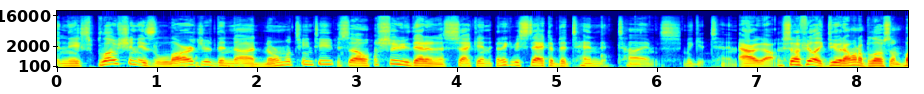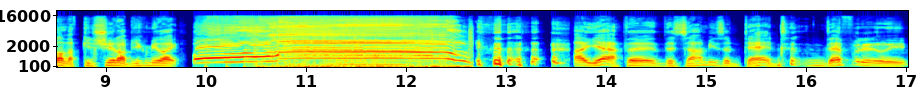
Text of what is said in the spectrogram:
and the explosion is larger than uh, normal TNT. So I'll show you that in a second. And it can be stacked up to 10 times. Let me get 10. There we go. So if you're like, dude, I want to blow some motherfucking shit up, you can be like, oh! uh, yeah, the the zombies are dead. Definitely.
